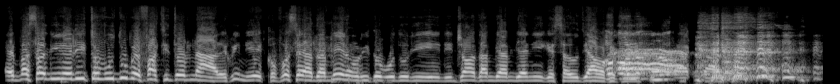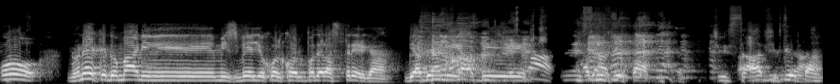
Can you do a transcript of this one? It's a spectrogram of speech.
È bastato dire rito voodoo per farti tornare. Quindi ecco, forse era davvero un rito voodoo di, di Jonathan Biambiani che salutiamo. Oh, casa. Oh, non è che domani mi, sveglio col colpo della strega. Biabiani, No, abbi, Ah, abbi pietà. ci sta, Abbi ci sta.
